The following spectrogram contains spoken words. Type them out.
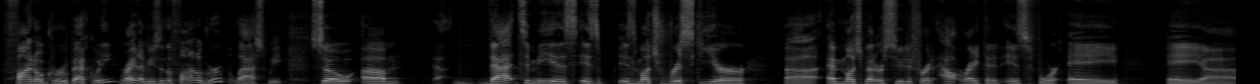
final group equity, right? I'm using the final group last week. So um, that to me is is is much riskier uh, and much better suited for an outright than it is for a a uh,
